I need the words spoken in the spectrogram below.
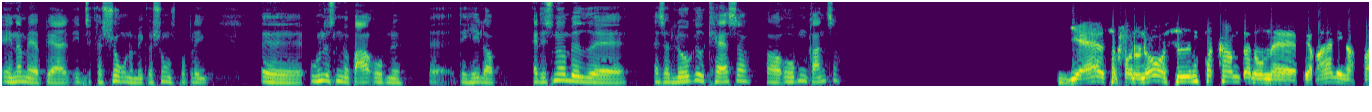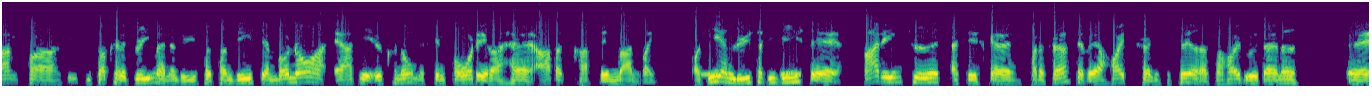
ender med at blive et integration og migrationsproblem, øh, uden at sådan at bare åbne øh, det hele op. Er det sådan noget med øh, altså lukkede kasser og åbne grænser? Ja, altså for nogle år siden, så kom der nogle øh, beregninger frem fra de, de såkaldte Dream-analyser, som viste, jamen, hvornår er det økonomisk en fordel at have arbejdskraftindvandring. Og de analyser, de viste øh, ret entydigt, at det skal for det første være højt kvalificeret, altså højt uddannet øh,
